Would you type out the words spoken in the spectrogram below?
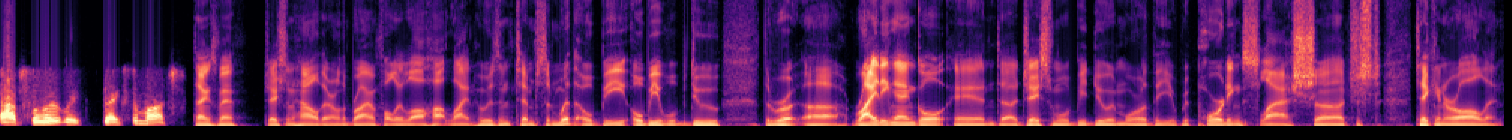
Absolutely. Thanks so much. Thanks, man. Jason Howell there on the Brian Foley Law Hotline, who is in Timpson with OB. OB will do the uh, writing angle, and uh, Jason will be doing more of the reporting slash uh, just taking her all in.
